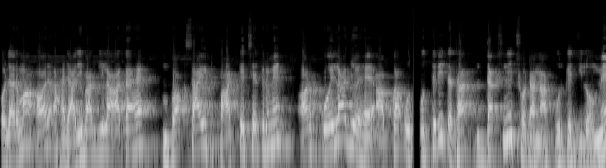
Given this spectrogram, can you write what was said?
कोडरमा और हजारीबाग जिला आता है। बॉक्साइट पाट के क्षेत्र में और कोयला जो है आपका उत्तरी तथा दक्षिणी छोटा नागपुर के जिलों में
